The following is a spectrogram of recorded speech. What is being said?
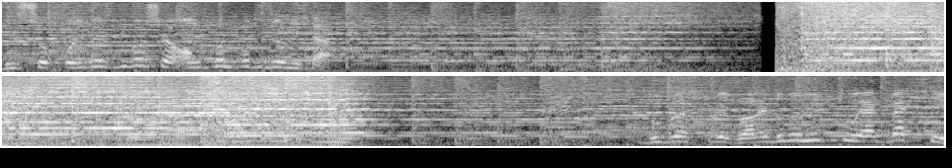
বিশ্ব পরিবেশ দিবসে অঙ্কন প্রতিযোগিতা। দুবরাজপুরে জলে ডুবে মৃত্যু এক ব্যক্তি।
